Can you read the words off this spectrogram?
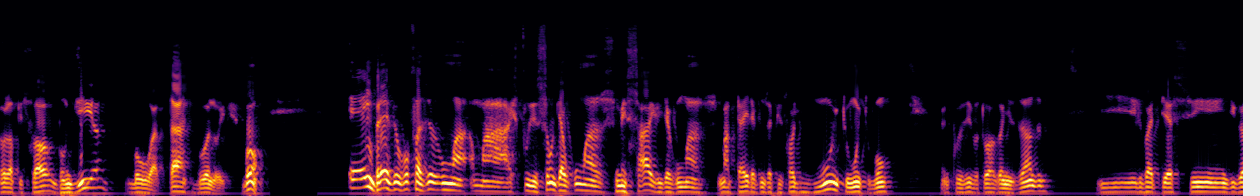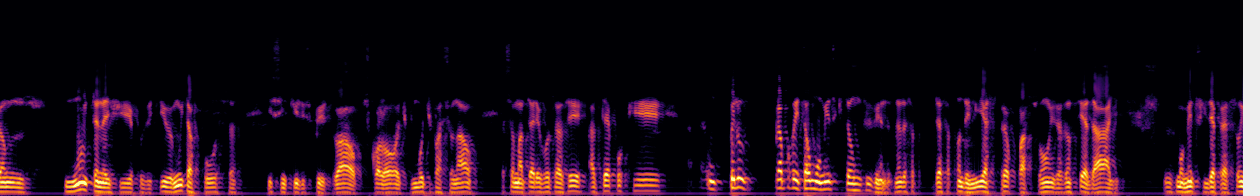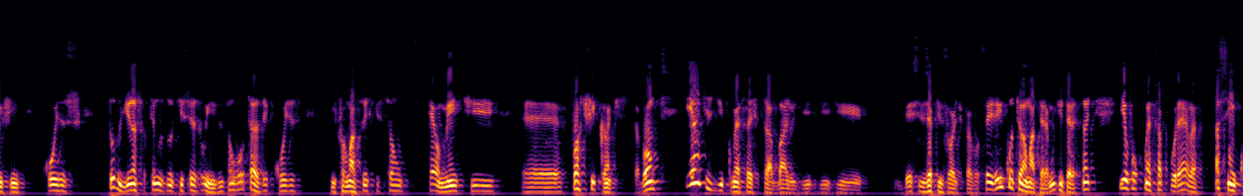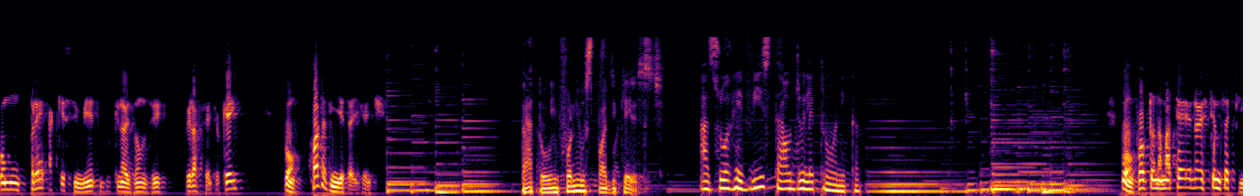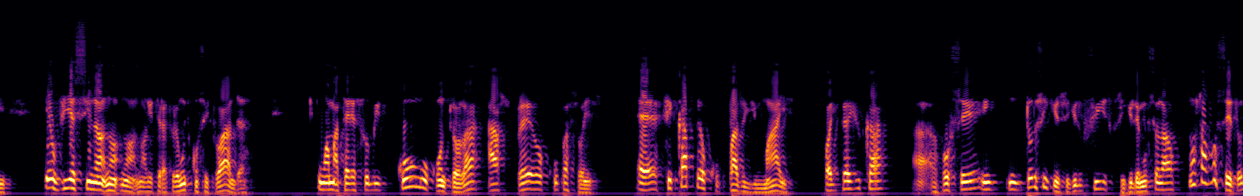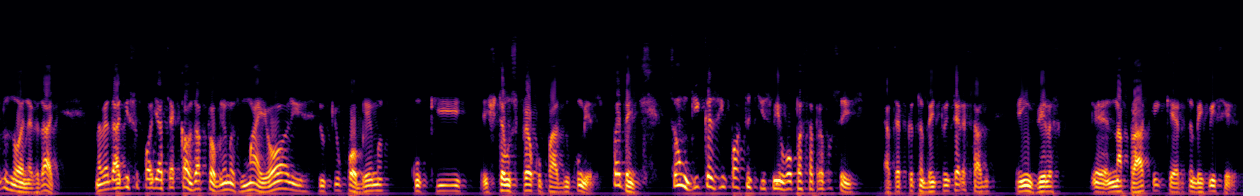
Olá pessoal, bom dia, boa tarde, boa noite. Bom, é, em breve eu vou fazer uma, uma exposição de algumas mensagens, de algumas matérias, alguns episódios muito, muito bom. Inclusive eu estou organizando e ele vai ter assim, digamos, muita energia positiva, muita força e sentido espiritual, psicológico, motivacional. Essa matéria eu vou trazer até porque um, para aproveitar o momento que estamos vivendo, né, dessa, dessa pandemia, as preocupações, as ansiedades, os momentos de depressão, enfim, coisas. Todo dia nós temos notícias ruins, então vou trazer coisas, informações que são realmente é, fortificantes, tá bom? E antes de começar esse trabalho de, de, de desses episódios para vocês, eu encontrei uma matéria muito interessante e eu vou começar por ela, assim, como um pré-aquecimento do que nós vamos ver pela frente, ok? Bom, roda a vinheta aí, gente. Tato Infornews Podcast. A sua revista audioeletrônica. Bom, voltando à matéria, nós temos aqui. Eu vi assim na, na, na literatura muito conceituada uma matéria sobre como controlar as preocupações. É, ficar preocupado demais pode prejudicar a você em, em todo sentido, sentido físico, sentido emocional, não só você, todos nós, na é verdade. Na verdade, isso pode até causar problemas maiores do que o problema com que estamos preocupados no começo. Pois bem, são dicas importantíssimas e eu vou passar para vocês, até porque eu também estou interessado em vê-las é, na prática e quero também conhecê-las.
